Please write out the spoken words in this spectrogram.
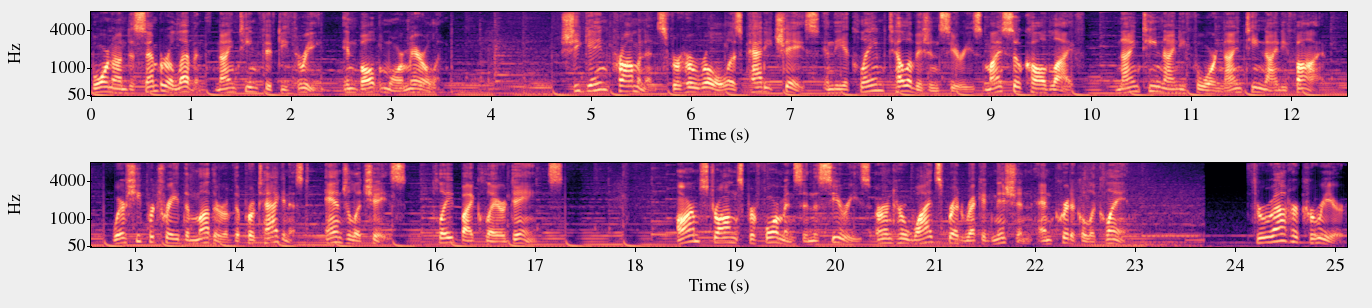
born on December 11, 1953, in Baltimore, Maryland. She gained prominence for her role as Patty Chase in the acclaimed television series My So-Called Life, 1994-1995, where she portrayed the mother of the protagonist, Angela Chase, played by Claire Danes. Armstrong's performance in the series earned her widespread recognition and critical acclaim. Throughout her career,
